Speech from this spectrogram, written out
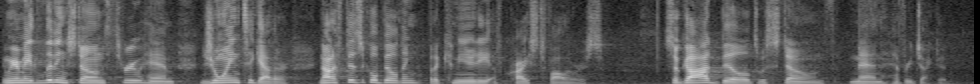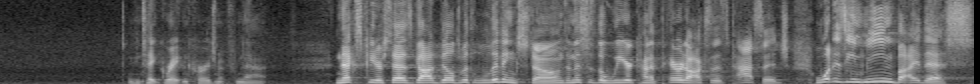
And we are made living stones through Him, joined together, not a physical building, but a community of Christ followers. So God builds with stones men have rejected. We can take great encouragement from that. Next, Peter says God builds with living stones, and this is the weird kind of paradox of this passage. What does he mean by this?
